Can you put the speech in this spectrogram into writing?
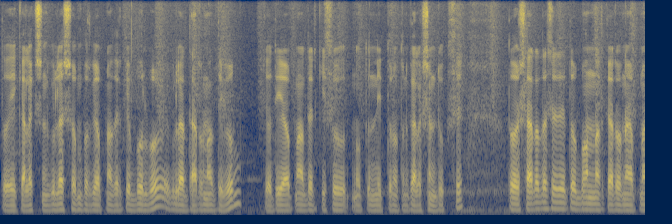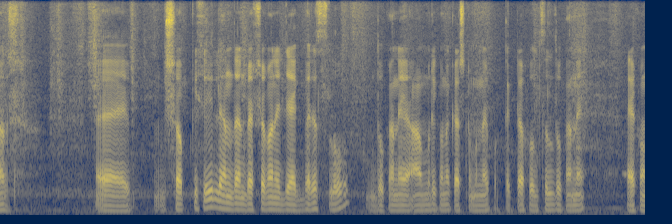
তো এই কালেকশনগুলো সম্পর্কে আপনাদেরকে বলব এগুলার ধারণা দিব। যদি আপনাদের কিছু নতুন, নিত্য নতুন কালেকশন ঢুকছে, তো সারা দেশে যেহেতু বন্যার কারণে আপনার সব কিছুই লেনদেন, ব্যবসা বাণিজ্য একবারে স্লো দোকানে আমরি কোনো কাস্টমার নেই, প্রত্যেকটা হোলসেল দোকানে এখন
